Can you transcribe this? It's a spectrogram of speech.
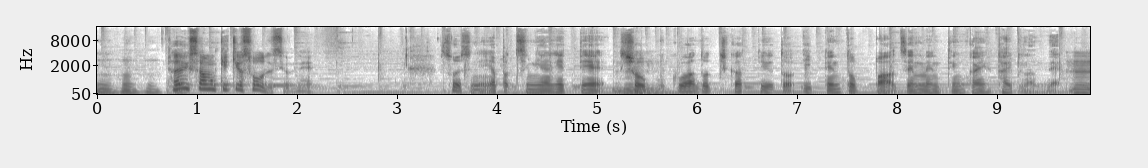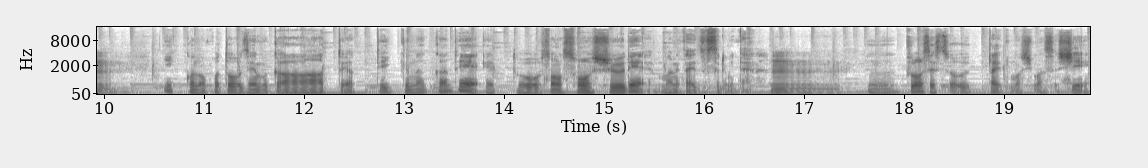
うんうんうん田崎さんも結局そうですよね。そうですね。やっぱ積み上げて、勝負うん僕はどっちかっていうと、一点突破、全面展開タイプなんで、うん。一個のことを全部ガーッとやっていく中で、えっと、その総集でマネタイズするみたいな、うんうんうん、プロセスを売ったりもしますし、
